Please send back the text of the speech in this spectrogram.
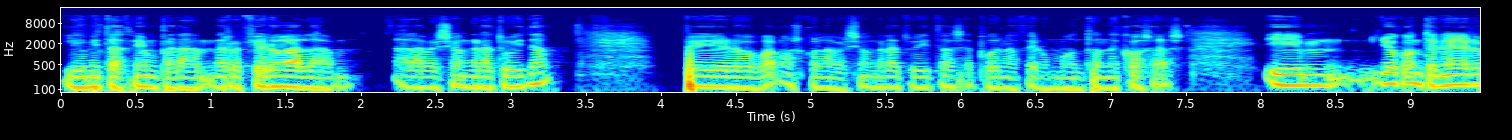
limitación para, me refiero a la, a la versión gratuita, pero vamos, con la versión gratuita se pueden hacer un montón de cosas. Y yo con tener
